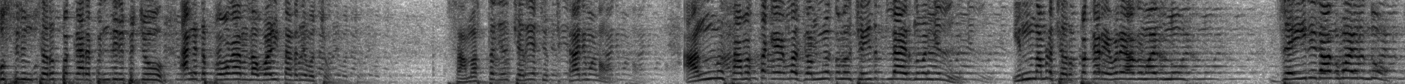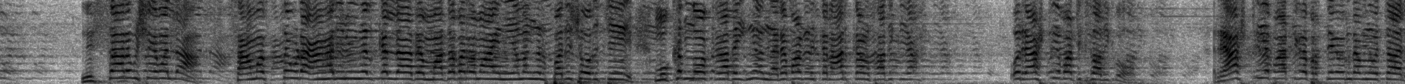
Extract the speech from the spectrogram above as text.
മുസ്ലിം ചെറുപ്പക്കാരെ പിന്തിരിപ്പിച്ചു. അങ്ങോട്ട് പോകാനുള്ള വഴി തടഞ്ഞു വെച്ചു. സമസ്ത ചെറിയ കാര്യമാണോ? അന്ന് സമസ്ത കേരള ജമ്യത്തൊന്നും ചെയ്തിട്ടില്ലായിരുന്നുവെങ്കിൽ ഇന്ന് നമ്മുടെ ചെറുപ്പക്കാർ എവിടെയാകുമായിരുന്നു? ജയിലിലാകുമായിരുന്നു. നിസ്സാര വിഷയമല്ല. സമസ്തയുടെ ആലിമ്യങ്ങൾക്കല്ലാതെ മതപരമായ നിയമങ്ങൾ പരിശോധിച്ച് മുഖം നോക്കാതെ ഇങ്ങനെ നിലപാടെടുക്കാൻ ആർക്കാണ് സാധിക്കുക? ഒരു രാഷ്ട്രീയ പാർട്ടിക്ക് സാധിക്കുമോ രാഷ്ട്രീയ പാർട്ടിയുടെ പ്രത്യേകത എന്താണെന്ന് വെച്ചാൽ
